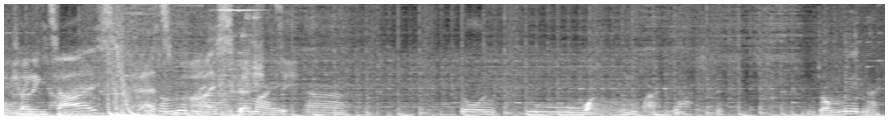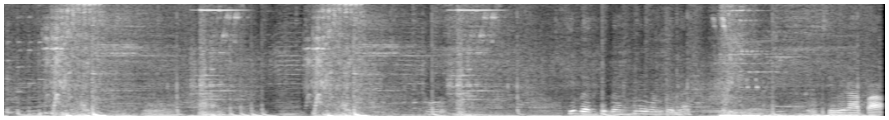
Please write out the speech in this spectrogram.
โอ้โห Cutting ties? ต้อง That's เรียกมา my ตัวใหม่ specialty. อ่าโจนยูหวังอ่านยากเลยมันจอมเวทนะอืมสามโอ้คลิปเลยคลิปเลยไม่จำเป็นแล้วเสียเวลาเปล่า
